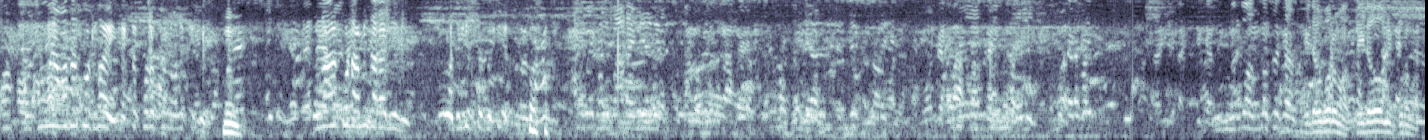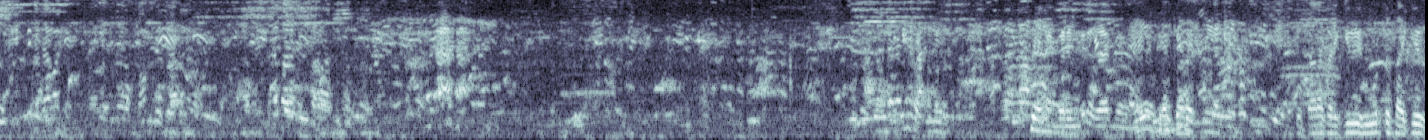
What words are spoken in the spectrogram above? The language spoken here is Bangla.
সবসময় আমাদের কোট হয় একটা কোটের জন্য অনেক কিছু। হুম। ওনার কোট আমি দেখাই দিয়ে দিই। এটাও বড় মাছ এটাও অনেক বড় মাছ। এত তাড়াতাড়ি কেউ মরতে চায় কেউ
